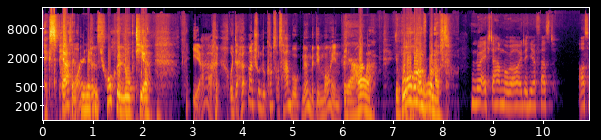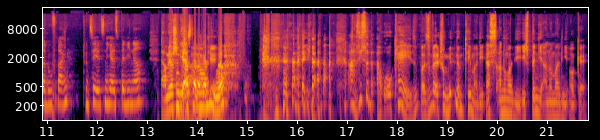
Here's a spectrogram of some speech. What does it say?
Experte, Moin, ich bin richtig hochgelobt hier. Ja, und da hört man schon, du kommst aus Hamburg, ne? Mit dem Moin. Ja, geboren und wohnhaft. Nur echte Hamburger heute hier fast. Außer du, Frank. Du zählst nicht als Berliner. Da haben wir schon die erste Ah, Anomalie, okay. ne? ja. Ah, siehst du, da- ah, okay, super. Sind wir jetzt schon mitten im Thema. Die erste Anomalie. Ich bin die Anomalie, okay.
